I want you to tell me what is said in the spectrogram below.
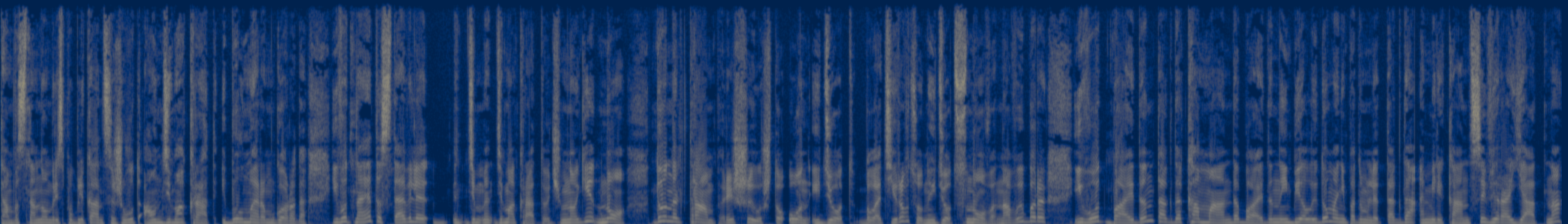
Там в основном республиканцы живут, а он демократ. И был мэром города. И вот на это ставили дем демократы очень многие. Но Дональд Трамп решил, что он идет баллотироваться, он идет снова на выборы. И вот Байден, тогда команда Байдена и Белый дом, они подумали, тогда американцы, вероятно,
